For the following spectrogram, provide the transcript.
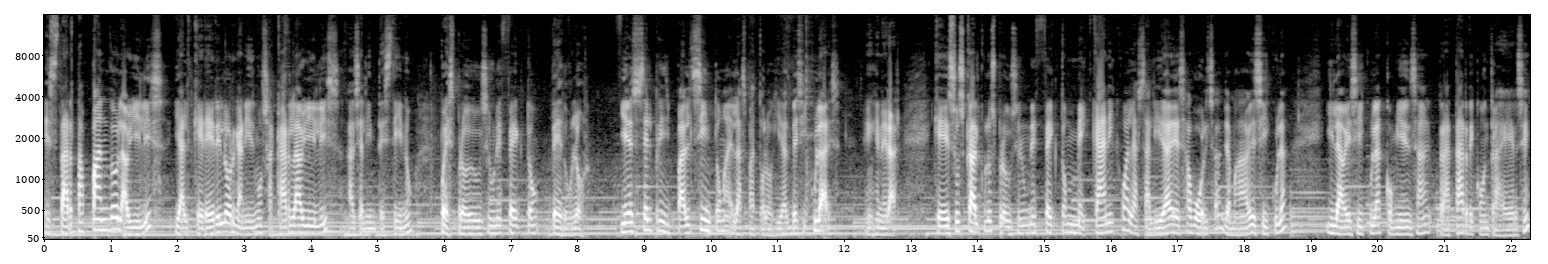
estar tapando la bilis y al querer el organismo sacar la bilis hacia el intestino, pues produce un efecto de dolor. Y es el principal síntoma de las patologías vesiculares en general, que esos cálculos producen un efecto mecánico a la salida de esa bolsa llamada vesícula y la vesícula comienza a tratar de contraerse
